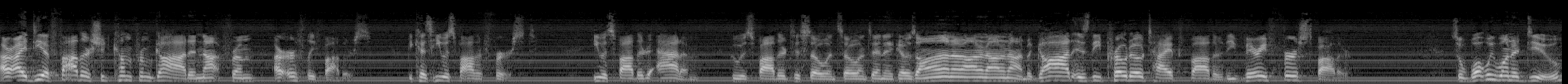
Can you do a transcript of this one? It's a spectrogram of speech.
Our idea of father should come from God and not from our earthly fathers, because he was father first. He was father to Adam, who is father to so and so, and so, and it goes on and on and on and on. But God is the prototype father, the very first father. So, what we want to do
